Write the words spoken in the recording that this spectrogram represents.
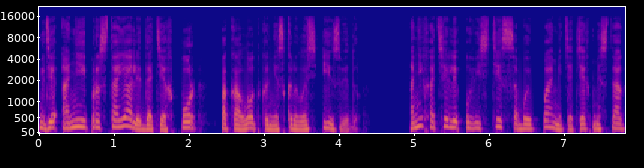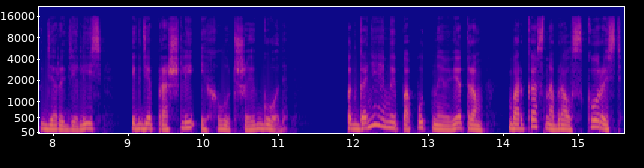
где они и простояли до тех пор, пока лодка не скрылась из виду. Они хотели увести с собой память о тех местах, где родились и где прошли их лучшие годы. Подгоняемый попутным ветром, Баркас набрал скорость,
